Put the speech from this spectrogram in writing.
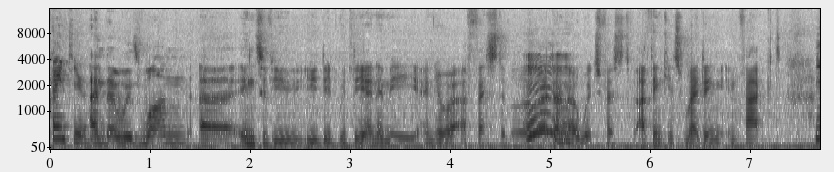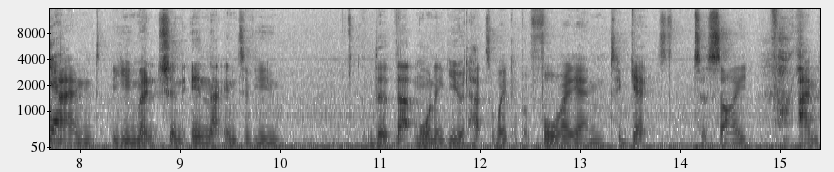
Thank you. and there was one uh, interview you did with the NME, and you were at a festival. I don't know which festival. I think it's Reading, in fact. Mm. Yeah. And you mentioned in that interview that that morning you had had to wake up at 4 a.m. to get to site, and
